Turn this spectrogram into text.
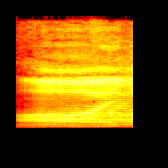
I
